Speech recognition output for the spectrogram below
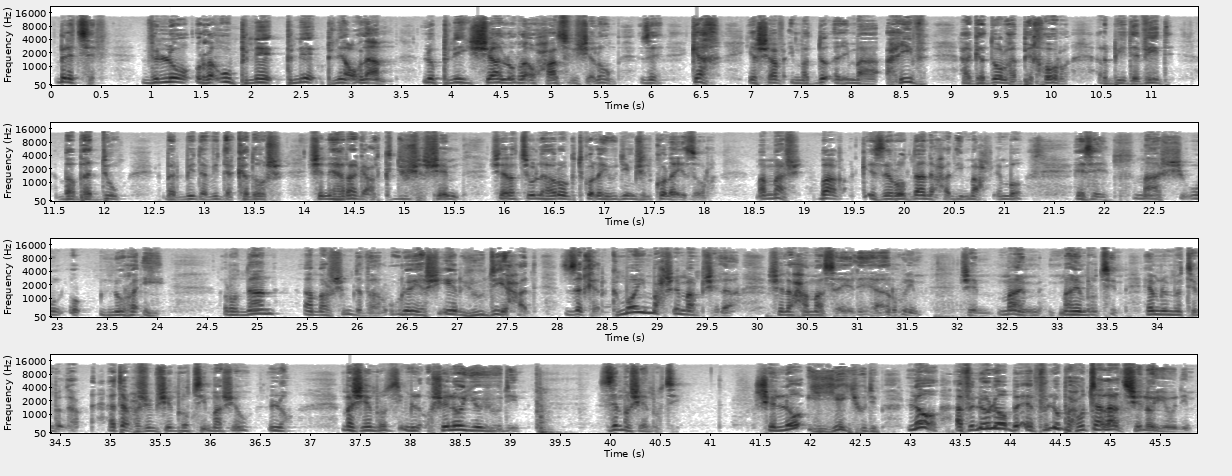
ברצף, ולא ראו פני, פני, פני עולם, לא פני אישה, לא ראו חס ושלום. זה, כך ישב עם, הדו, עם האחיו הגדול, הבכור, רבי דוד, בבדו, ברבי דוד הקדוש, שנהרג על קדוש השם, שרצו להרוג את כל היהודים של כל האזור. ממש, בא איזה רודן אחד יימח שמו, איזה משהו נוראי. רודן אמר שום דבר, הוא לא ישאיר יהודי אחד, זכר, כמו עם מחשמם של, של החמאס האלה, הארורים, שמה הם, מה הם רוצים? הם לא מתאים, אתם חושבים שהם רוצים משהו? לא. מה שהם רוצים, לא, שלא יהיו יהודים. זה מה שהם רוצים. שלא יהיה יהודים. לא, אפילו לא, אפילו בחוץ לארץ שלא יהודים.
